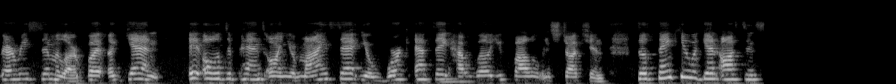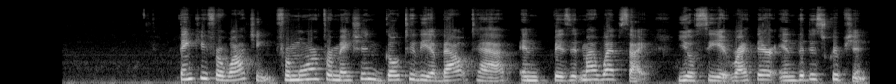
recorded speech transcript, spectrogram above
very similar. But again, it all depends on your mindset, your work ethic, how well you follow instructions. So thank you again, Austin. Thank you for watching. For more information, go to the About tab and visit my website. You'll see it right there in the description.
